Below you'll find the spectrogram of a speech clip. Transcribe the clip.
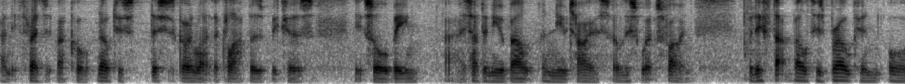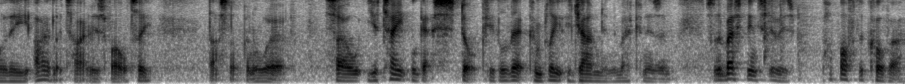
And it threads it back up. Notice this is going like the clappers because it's all been, uh, it's had a new belt and new tyre so this works fine. But if that belt is broken or the idler tyre is faulty, that's not going to work. So your tape will get stuck, it'll get completely jammed in the mechanism. So the best thing to do is pop off the cover,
